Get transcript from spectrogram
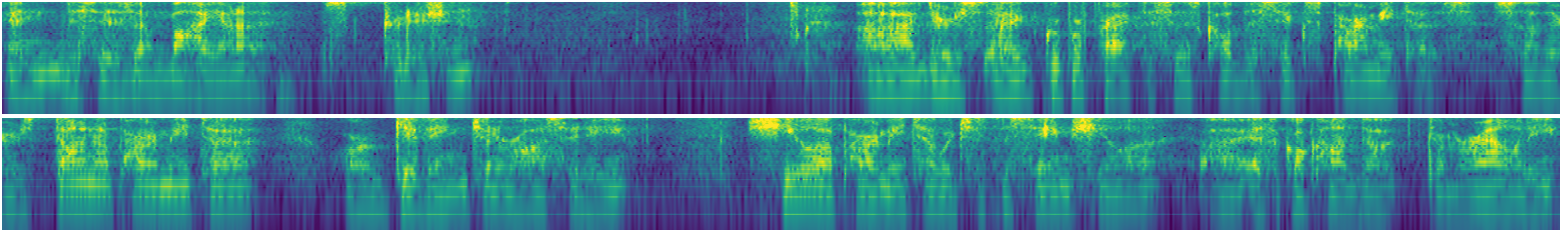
and this is a Mahayana tradition. Uh, there's a group of practices called the six paramitas. So there's dana paramita, or giving, generosity, shila paramita, which is the same shila, uh, ethical conduct or morality,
